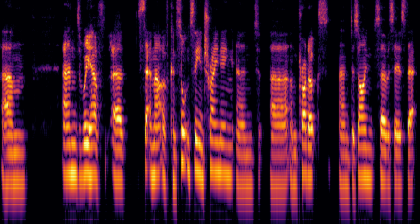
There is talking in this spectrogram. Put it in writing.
um, and we have a set amount of consultancy and training and uh, and products and design services that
